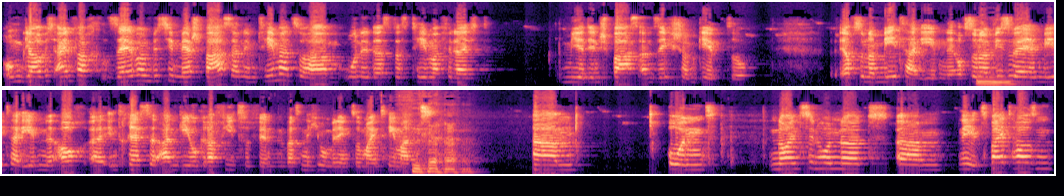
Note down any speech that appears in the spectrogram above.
um glaube ich einfach selber ein bisschen mehr Spaß an dem Thema zu haben, ohne dass das Thema vielleicht mir den Spaß an sich schon gibt. So auf so einer Metaebene, auf so einer mhm. visuellen Metaebene auch äh, Interesse an Geografie zu finden, was nicht unbedingt so mein Thema ist. ähm, und 1900, ähm, nee, 2005,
